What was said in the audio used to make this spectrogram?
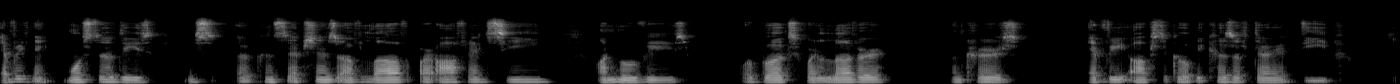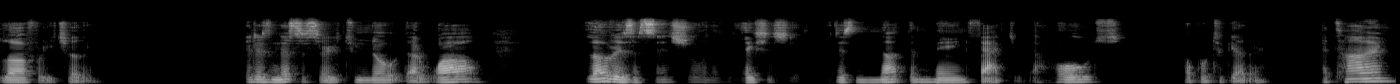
everything. Most of these misconceptions of love are often seen on movies or books where lover conquers every obstacle because of their deep love for each other. It is necessary to note that while love is essential in a relationship, it is not the main factor that holds a couple together. At times,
